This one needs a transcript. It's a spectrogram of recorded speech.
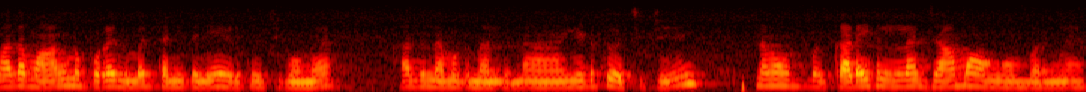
மொதல் வாங்கின பொருளை இந்த மாதிரி தனித்தனியாக எடுத்து வச்சுக்கோங்க. அது நமக்கு நல்ல நான் எடுத்து வச்சுட்டு நம்ம கடைகள்லாம் ஜாமான் வாங்குவோம் பாருங்களேன்.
